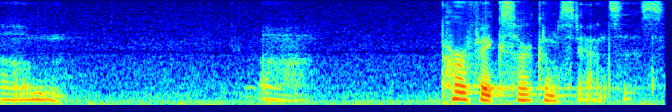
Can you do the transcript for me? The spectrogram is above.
um, uh, perfect circumstances.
